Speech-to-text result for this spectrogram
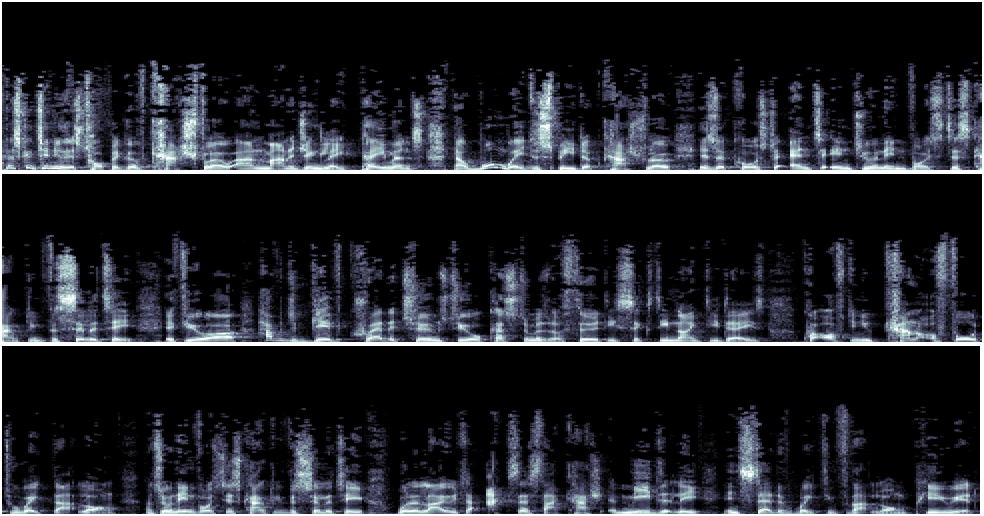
Let's continue this topic of cash flow and managing late payments. Now, one way to speed up cash flow is, of course, to enter into an invoice discounting facility. If you are having to give credit terms to your customers of 30, 60, 90 days, quite often you cannot afford to wait that long. And so an invoice discounting facility will allow you to access that cash immediately instead of waiting for that long period.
